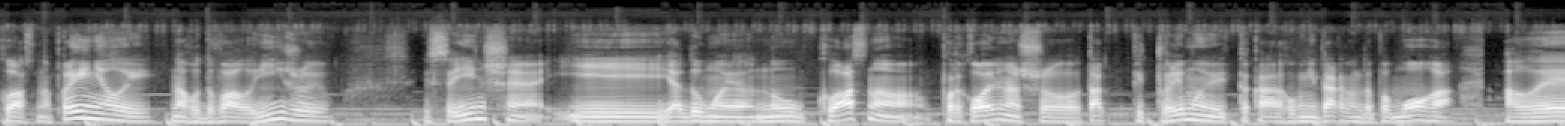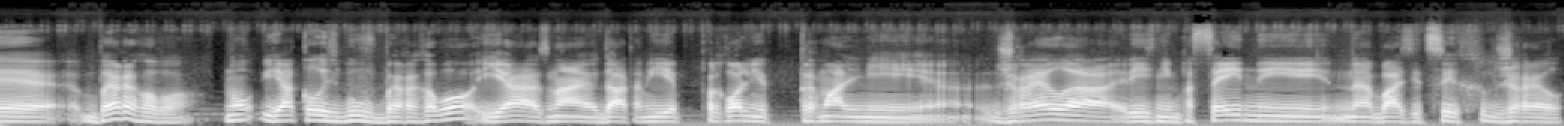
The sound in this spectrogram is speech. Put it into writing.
класно прийняли, нагодували їжею і все інше. І я думаю, ну класно, прикольно, що так підтримують, така гуманітарна допомога. Але берегово, ну я колись був в берегово, я знаю, да, там є прикольні термальні джерела, різні басейни на базі цих джерел.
